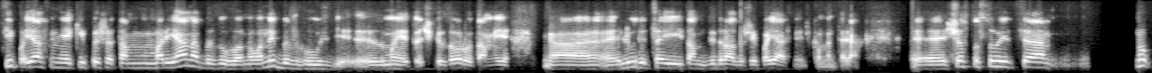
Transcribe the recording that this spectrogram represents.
Ці пояснення, які пише там Мар'яна Безугла, ну вони безглузді е, з моєї точки зору. Там і е, люди це і там відразу ж і пояснюють в коментарях. Е, Що стосується Ну,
